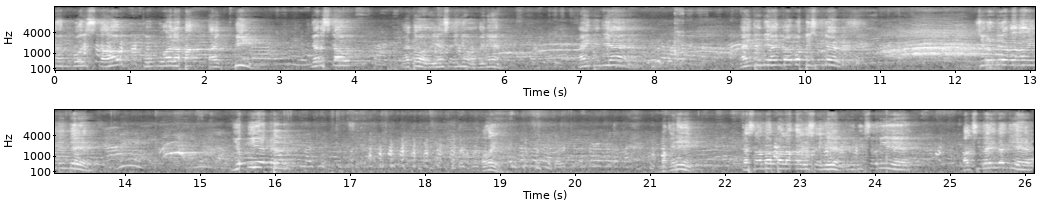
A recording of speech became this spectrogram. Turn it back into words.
ng Boy Scout. Kung wala, type B. Girl Scout. Ito, yan sa inyo. Okay na yan. Naintindihan? Naintindihan ba po, boys and girls? Sino hindi nakakaintindi? Yung iyan. Okay. Makinig. Kasama pala kayo sa yel. Ibig sabihin, pag sila'y nag-yel,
